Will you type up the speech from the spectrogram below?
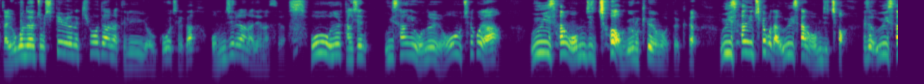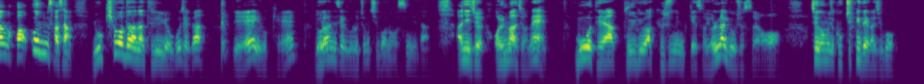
자, 요거는 좀 쉽게 외우는 키워드 하나 드리려고 제가 엄지를 하나 내놨어요. 오, 오늘 당신 의상이 오늘, 오, 최고야. 의상 엄지척. 요렇게 외우면 어떨까요? 의상이 최고다. 의상 엄지척. 그래서 의상 화음 사상. 요 키워드 하나 드리려고 제가, 예, 이렇게 노란색으로 좀 집어넣었습니다. 아니, 저, 얼마 전에 모 대학 불교학 교수님께서 연락이 오셨어요. 제가 너무 이제 걱정이 돼가지고,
